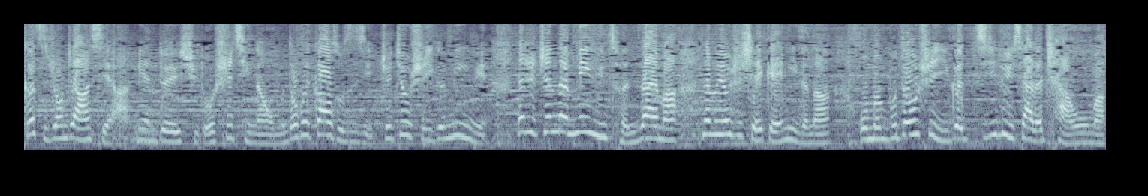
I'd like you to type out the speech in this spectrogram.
歌词中这样写啊，面对许多事情呢，我们都会告诉自己，这就是一个命运。但是真的命运存在吗？那么又是谁给你的呢？我们不都是一个几率下的产物吗？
